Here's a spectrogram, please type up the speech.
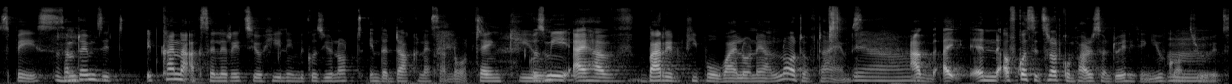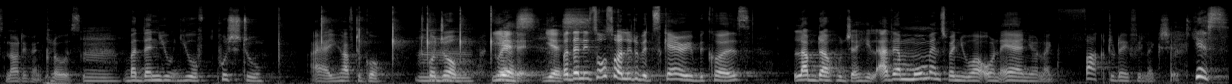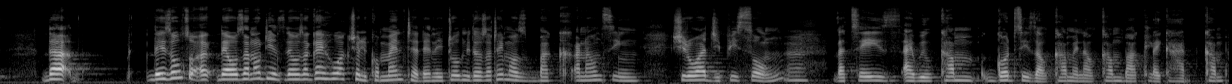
space. Mm-hmm. Sometimes it it kind of accelerates your healing because you're not in the darkness a lot. Thank you. Because me, I have buried people while on air a lot of times. Yeah. I, I, and of course, it's not comparison to anything you've gone mm. through. It's not even close. Mm. But then you you're pushed to, uh, you have to go go mm. job. Yes, yes. But then it's also a little bit scary because labda hujahil. Are there moments when you are on air and you're like, fuck, today I feel like shit? Yes, the there's also a, there was an audience. There was a guy who actually commented, and they told me there was a time I was back announcing Shiru wa GP song mm. that says, "I will come." God says, "I'll come," and I'll come back like I had come.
